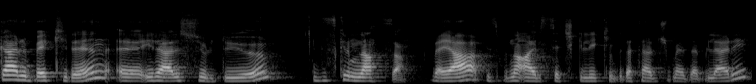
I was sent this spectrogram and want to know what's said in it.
Qari Bekerin irəli sürdüyü diskriminasiya və ya biz buna ayrı seçkilik kimi də tərcümə edə bilərik.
